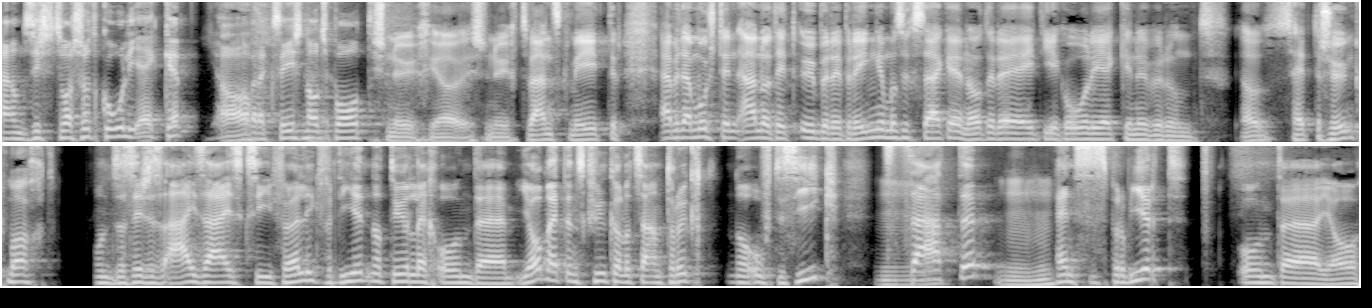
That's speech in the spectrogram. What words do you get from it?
nehmen. Und es ist zwar schon die Goalie-Ecke, Ja. aber dann siehst du noch spät. ist nöch, ja, ist nöch. 20 Meter. Aber dann musst du dann auch noch dort überbringen, muss ich sagen, oder, äh, in die Goalie-Ecken über. Und, ja, das hat er schön gemacht. Und das ist ein 1-1 gewesen, völlig verdient natürlich. Und, ähm, ja, man hat dann das Gefühl, Luzern drückt noch auf den Sieg. Das Zehnte. Mhm. Haben sie es probiert. Und, äh, ja.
